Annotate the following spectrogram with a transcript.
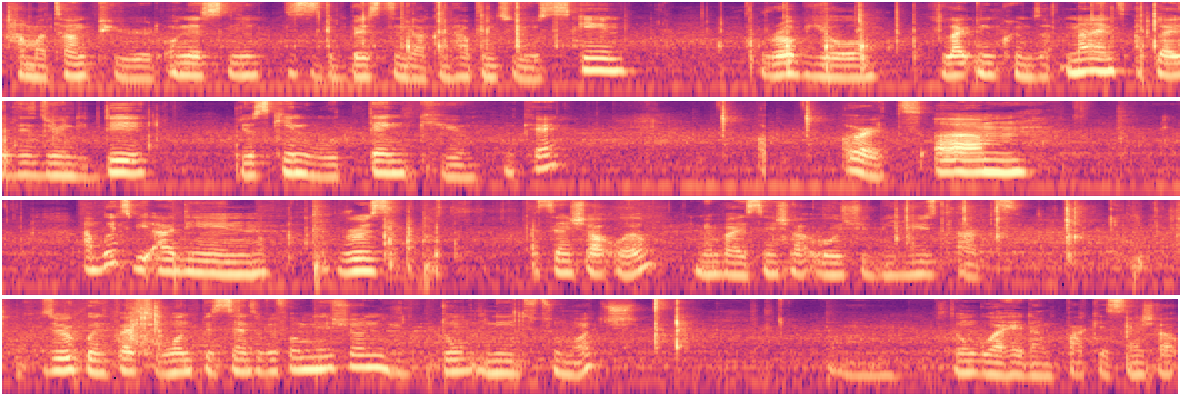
harmattan period. Honestly this is the best thing that can happen to your skin. Rub your lightening creams at night apply this during the day your skin will thank you okay? All right um i'm going to be adding rose essential oil. Remember essential oil should be used at 0.5 to 1 percent of your formulation. You don't need too much. Um, don't go ahead and pack essential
